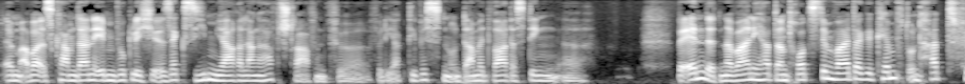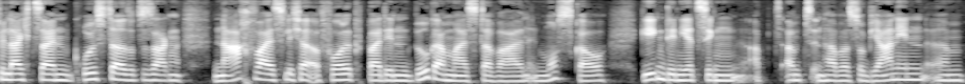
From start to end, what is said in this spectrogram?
Ähm, aber es kam dann eben wirklich sechs, sieben Jahre lange Haftstrafen für, für die Aktivisten. Und damit war das Ding äh, beendet. Nawalny hat dann trotzdem weiter gekämpft und hat vielleicht sein größter sozusagen nachweislicher Erfolg bei den Bürgermeisterwahlen in Moskau gegen den jetzigen Amtsinhaber Sobjanin ähm,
